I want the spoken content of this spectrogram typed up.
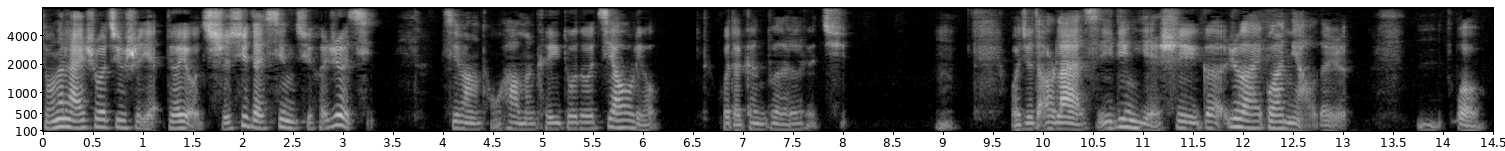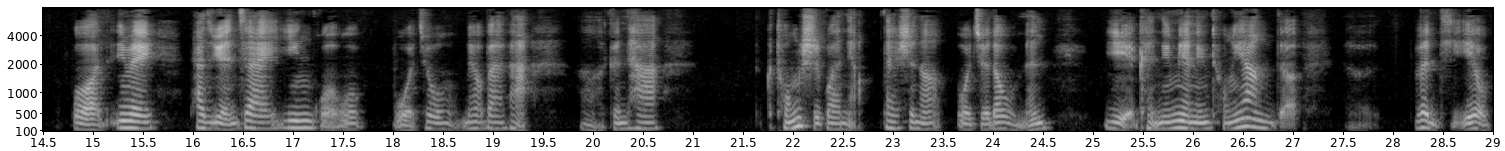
总的来说，就是也得有持续的兴趣和热情。希望同好们可以多多交流，获得更多的乐趣。嗯，我觉得 Orlas 一定也是一个热爱观鸟的人。嗯，我我因为他远在英国，我我就没有办法，嗯，跟他同时观鸟。但是呢，我觉得我们也肯定面临同样的，呃。问题也有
